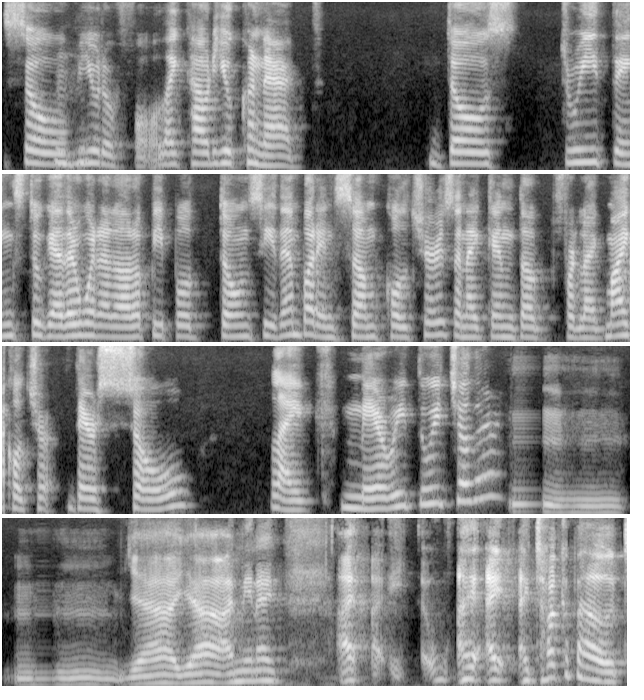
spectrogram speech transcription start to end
so mm-hmm. beautiful. Like how do you connect those three things together when a lot of people don't see them but in some cultures and i can talk for like my culture they're so like married to each other mm-hmm, mm-hmm. yeah yeah i mean I, I i i i talk about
